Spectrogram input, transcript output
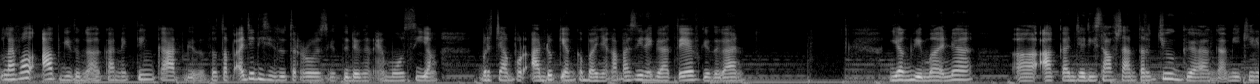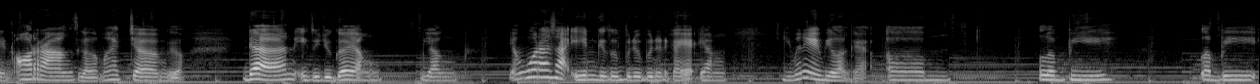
level up gitu nggak akan naik tingkat gitu. Tetap aja di situ terus gitu dengan emosi yang bercampur aduk yang kebanyakan pasti negatif gitu kan. Yang di mana uh, akan jadi self center juga nggak mikirin orang segala macam gitu. Dan itu juga yang yang yang gue rasain gitu bener-bener kayak yang gimana ya bilang kayak um, lebih lebih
